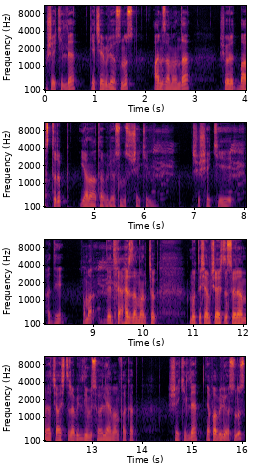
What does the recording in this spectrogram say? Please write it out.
bu şekilde geçebiliyorsunuz. Aynı zamanda şöyle bastırıp yana atabiliyorsunuz şu şekil. Şu şekil hadi Ama dedi her zaman çok muhteşem çalıştığını söylemem ya çalıştırabildiğimi söyleyemem fakat şu şekilde yapabiliyorsunuz.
